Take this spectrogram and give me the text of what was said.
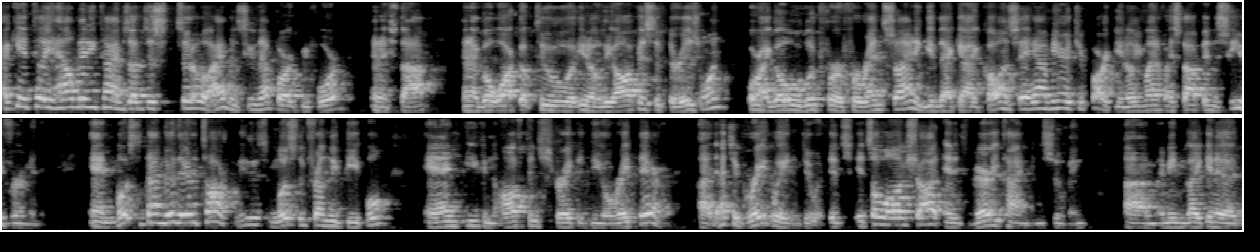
I can't tell you how many times I've just said, "Oh, I haven't seen that park before," and I stop and I go walk up to you know the office if there is one, or I go look for a for rent sign and give that guy a call and say, "Hey, I'm here at your park. You know, you mind if I stop in to see you for a minute?" And most of the time, they're there to talk. These are mostly friendly people, and you can often strike a deal right there. Uh, that's a great way to do it. It's it's a long shot and it's very time consuming. Um, I mean, like in a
